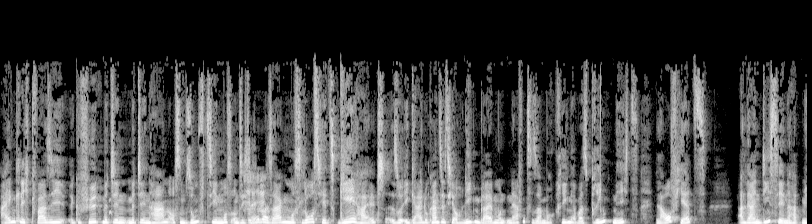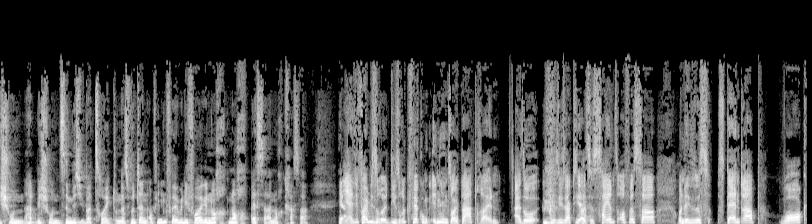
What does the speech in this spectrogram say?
eigentlich quasi gefühlt mit den, mit den Haaren aus dem Sumpf ziehen muss und sich mhm. selber sagen muss, los, jetzt geh halt. So egal, du kannst jetzt hier auch liegen bleiben und einen Nervenzusammenbruch kriegen, aber es bringt nichts. Lauf jetzt. Allein die Szene hat mich schon, hat mich schon ziemlich überzeugt. Und das wird dann auf jeden Fall über die Folge noch, noch besser, noch krasser. Ja, ja vor allem diese, diese Rückwirkung in den Soldat rein. Also, sie sagt, sie als Science Officer und dieses Stand-up, Walk,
